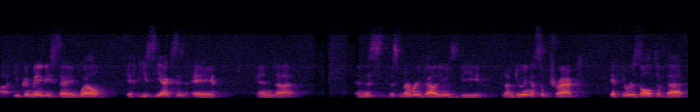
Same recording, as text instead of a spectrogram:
uh, you can maybe say, well, if ECX is A and, uh, and this, this memory value is B, and I'm doing a subtract, if the result of that,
